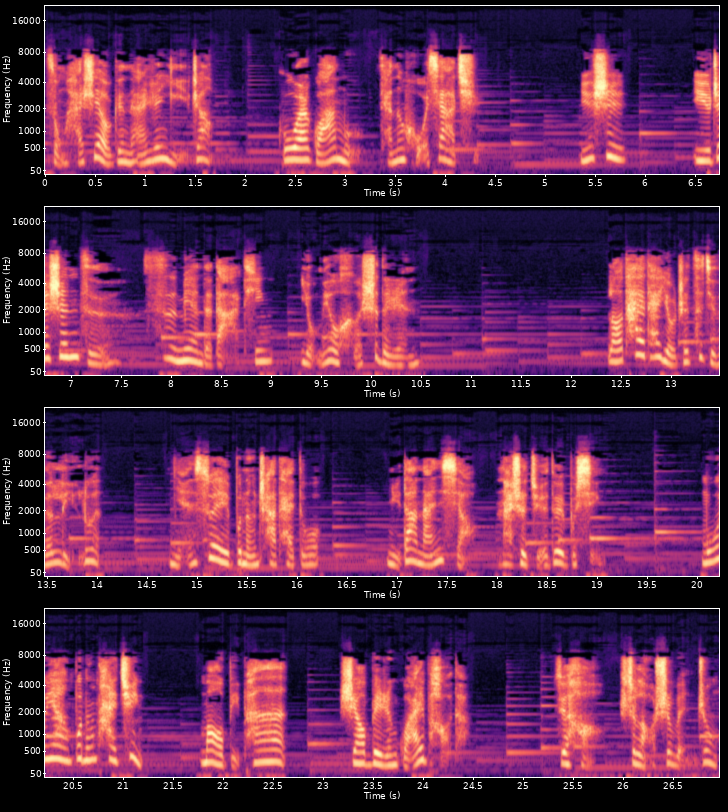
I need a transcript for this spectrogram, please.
总还是要有个男人倚仗，孤儿寡母才能活下去。于是，倚着身子四面的打听有没有合适的人。老太太有着自己的理论，年岁不能差太多，女大男小那是绝对不行。模样不能太俊，貌比潘安是要被人拐跑的。最好是老实稳重，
